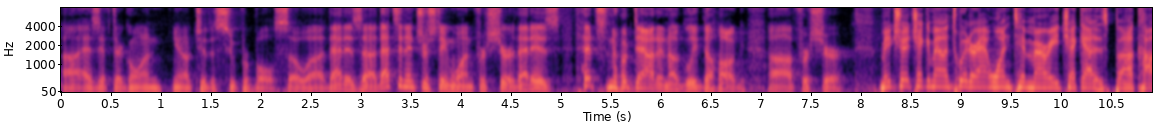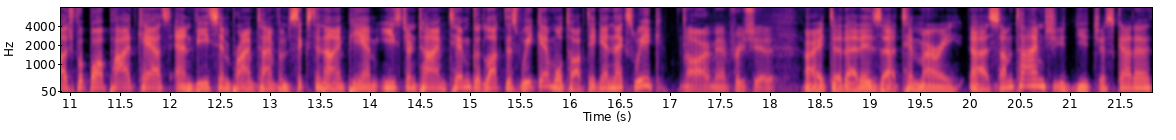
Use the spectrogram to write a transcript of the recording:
uh, as if they're going, you know, to the Super Bowl. So uh, that is uh, that's an interesting one for sure. That is that's no doubt an ugly dog uh, for sure. Make sure to check him out on Twitter at one Tim Murray. Check out his uh, college football podcast and VSIN Prime Time from six to nine p.m. Eastern Time. Tim, good luck this weekend. We'll talk to you again next week. All right, man. Appreciate it. All right, uh, that is uh, Tim Murray. Uh, sometimes you, you just got to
